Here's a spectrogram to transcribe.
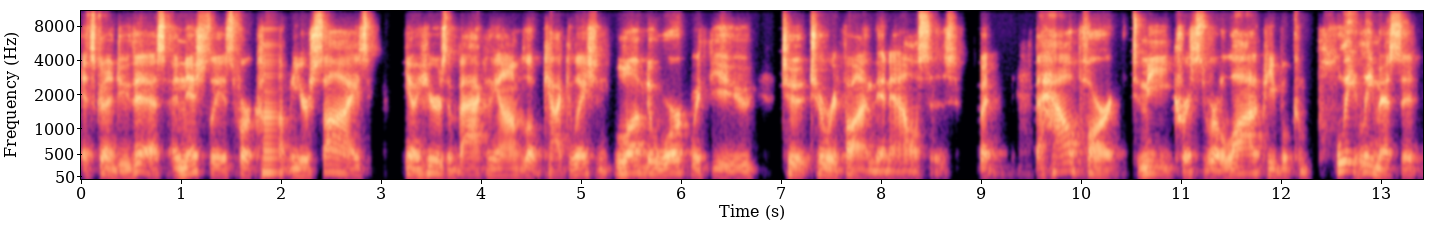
it's going to do this." Initially, it's for a company your size. You know, here's a back of the envelope calculation. Love to work with you to to refine the analysis. But The how part to me, Chris, is where a lot of people completely miss it.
